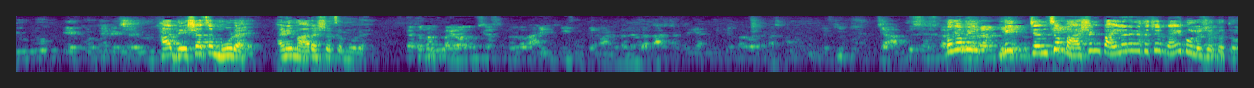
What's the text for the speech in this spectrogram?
युट्यूब एक कोटीपेक्षा हा देशाचा मूड आहे आणि महाराष्ट्राचा मूड आहे. बघा मी मी ज्यांचं भाषण पाहिलं नाही मी त्याच्यावर नाही बोलू शकत हो.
